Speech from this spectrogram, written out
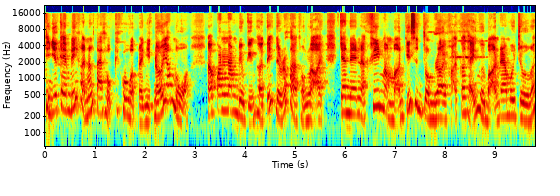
thì như các em biết là nước ta thuộc cái khu vực là nhiệt đới gió mùa. Ở quanh năm điều kiện thời tiết đều rất là thuận lợi. Cho nên là khi mầm bệnh ký sinh trùng rời khỏi cơ thể người bệnh ra môi trường á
